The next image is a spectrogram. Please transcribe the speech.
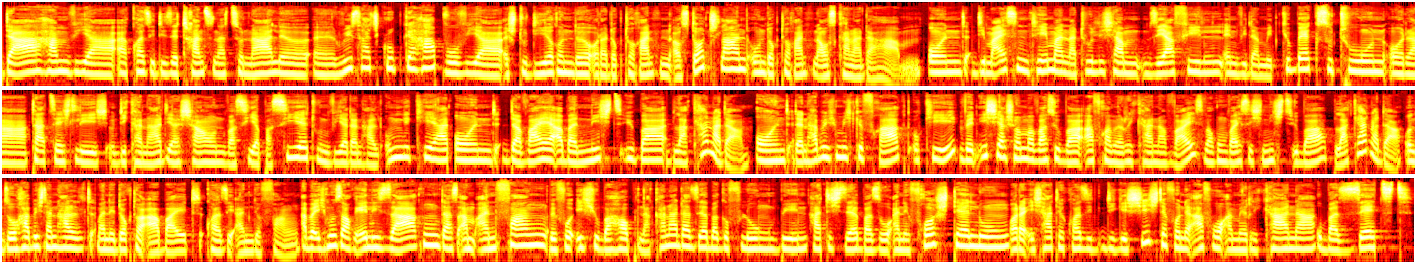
da haben wir äh, quasi diese transnationale äh, Research Group gehabt, wo wir Studierende oder Doktoranden aus Deutschland und Doktoranden aus Kanada haben. Und die meisten Themen natürlich haben sehr viel entweder mit Quebec zu tun oder tatsächlich die Kanadier schauen, was hier passiert und wir dann halt umgekehrt. Und da war ja aber nichts über Black Canada. Und dann habe ich mich gefragt, okay, wenn ich ja schon mal was über Afroamerikaner weiß, warum weiß ich nichts über Black Canada. Und so habe ich dann halt meine Doktorarbeit quasi angefangen. Aber ich muss auch ehrlich sagen, dass am Anfang, bevor ich überhaupt nach Kanada selber geflogen bin, hatte ich selber so eine Vorstellung oder ich hatte quasi die Geschichte von der Afroamerikaner übersetzt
